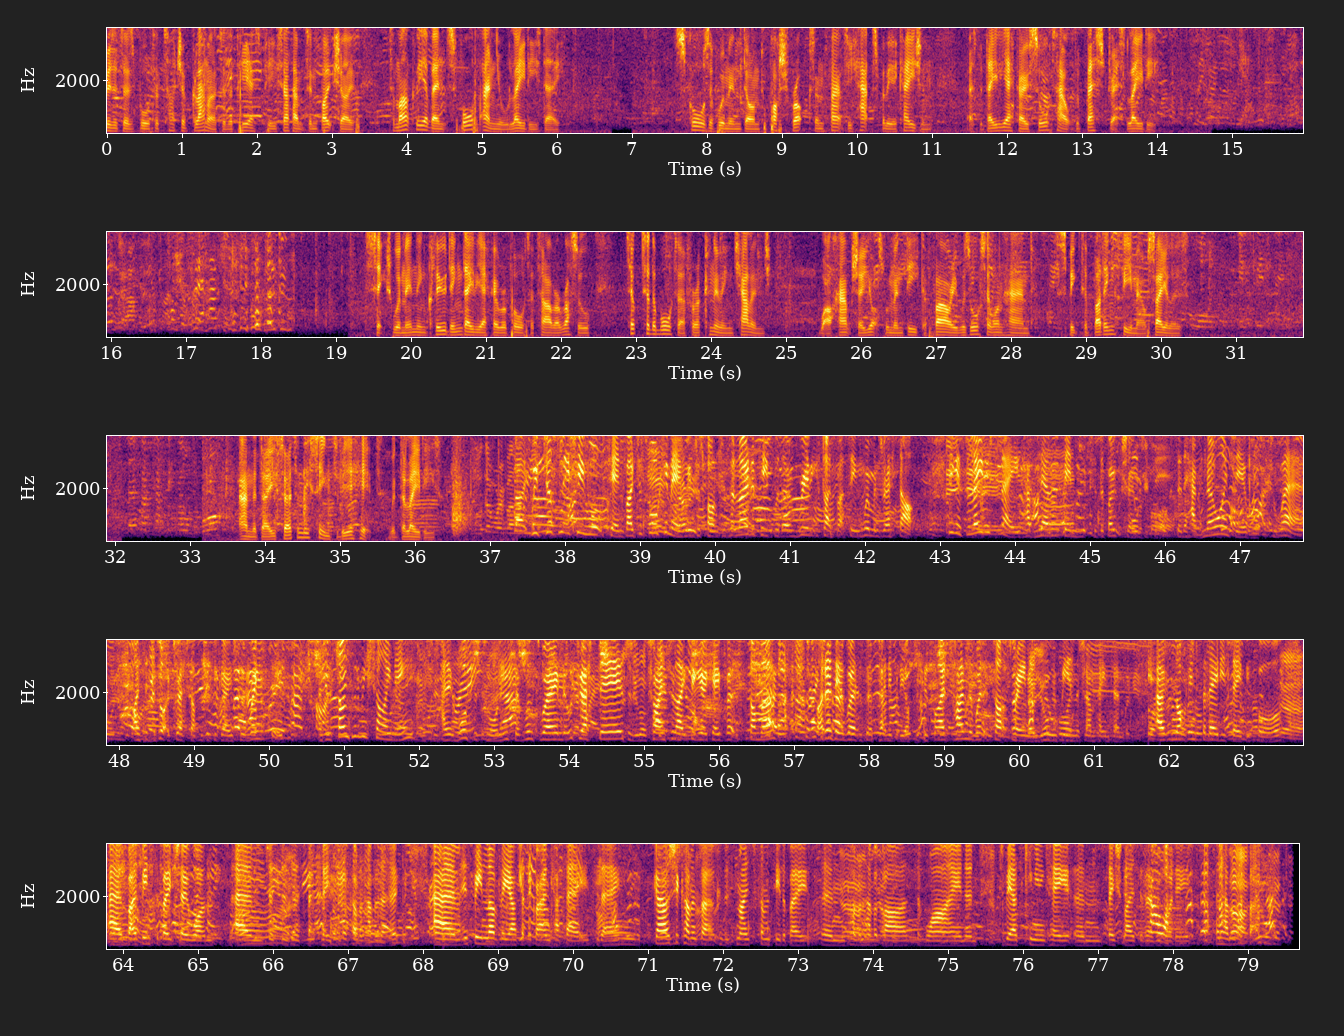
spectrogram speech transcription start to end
Visitors brought a touch of glamour to the PSP Southampton Boat Show to mark the event's fourth annual Ladies' Day. Scores of women donned posh frocks and fancy hats for the occasion as the Daily Echo sought out the best dressed lady. Six women, including Daily Echo reporter Tara Russell, took to the water for a canoeing challenge, while Hampshire yachtswoman Dee Caffari was also on hand to speak to budding female sailors. And the day certainly seemed to be a hit with the ladies. We've just literally walked in. By just walking in, we've just bumped into a load of people that are really excited about seeing women dressed up. The thing is, the ladies today have never been to the boat show before, so they had no idea what to wear. I said, you've got to dress up as if you're going for the races. And so the sun's going to be shining, and it was this morning, so everyone's wearing little dresses and trying to like think, okay, but it's summer. But I don't think the weather's going to put anybody off because by the time the weather starts raining, we will be in the champagne tent. I've not been to the ladies' day before, um, but I've been to the boat show once, um, just as a spectator to come and have a look. Um, it's been lovely up at the Grand Cafe today. Girls should come as well because it's nice to come and see the boats and come and have a glass of wine and to be able to communicate and socialise with everybody and have a good fun.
